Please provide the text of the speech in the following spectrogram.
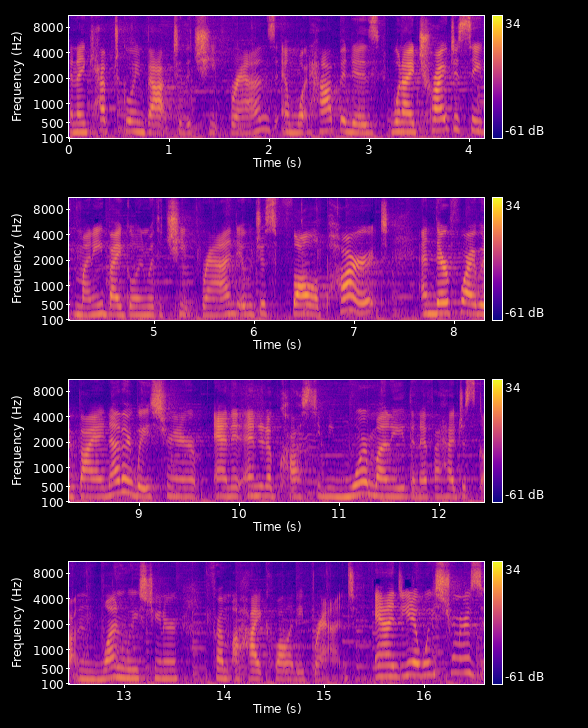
and I kept going back to the cheap brands. And what happened is when I tried to save money by going with a cheap brand, it would just fall apart and therefore I would buy another waist trainer and it ended up costing me more money than if I had just gotten one waist trainer from a high quality brand. And you know, waist trainers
